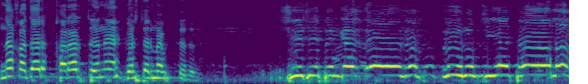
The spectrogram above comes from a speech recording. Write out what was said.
ne kadar kararttığını göstermektedir. Xi Jinping'e ölüm, ölümcüye selam.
